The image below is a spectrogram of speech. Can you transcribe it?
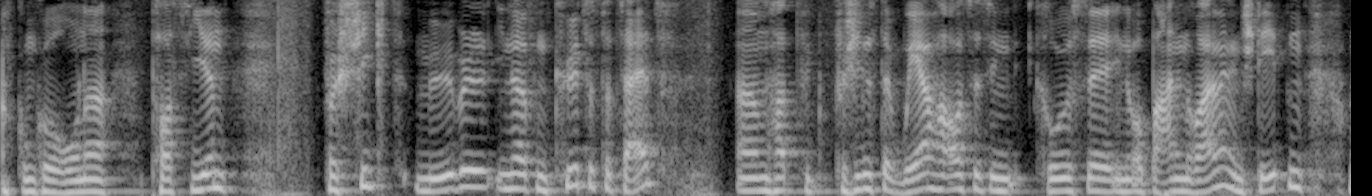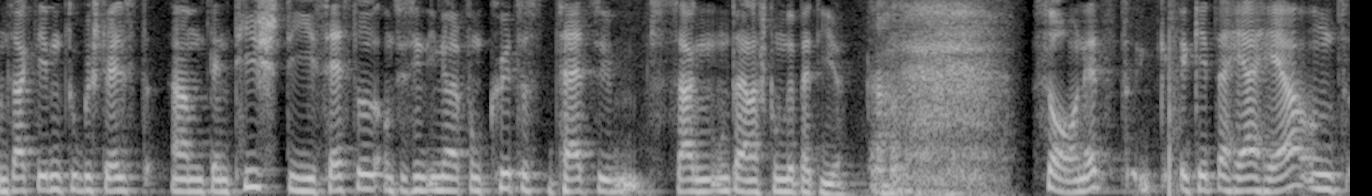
aufgrund Corona pausieren. Verschickt Möbel innerhalb von kürzester Zeit ähm, hat verschiedenste Warehouses in große, in urbanen Räumen, in Städten und sagt eben, du bestellst ähm, den Tisch, die Sessel und sie sind innerhalb von kürzester Zeit, sie sagen unter einer Stunde bei dir. So, und jetzt geht der Herr her und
